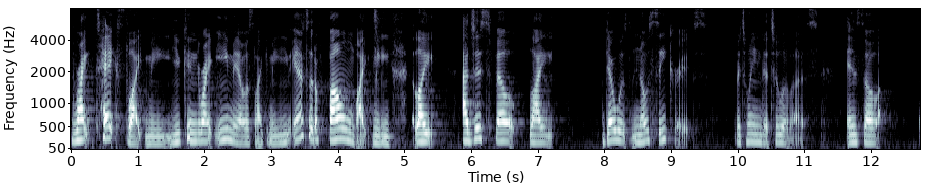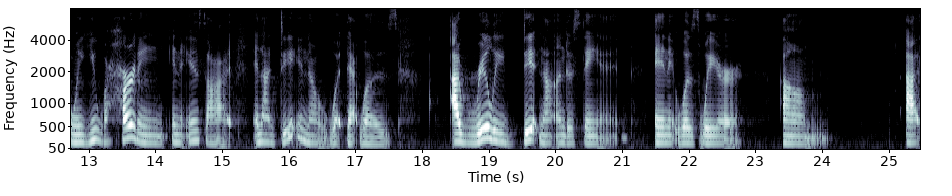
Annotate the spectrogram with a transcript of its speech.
write texts like me. You can write emails like me. You answer the phone like me. Like I just felt like there was no secrets between the two of us. And so when you were hurting in the inside and I didn't know what that was, I really did not understand. And it was where um, I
